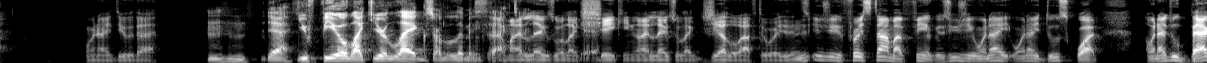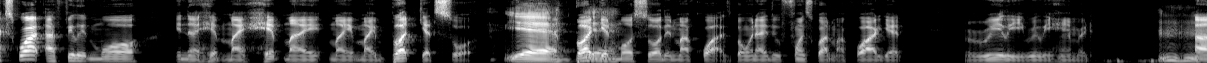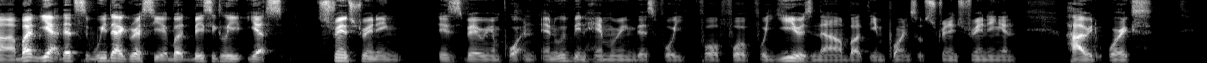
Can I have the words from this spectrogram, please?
I, when I do that. Mm-hmm. Yeah, you feel like your legs are the limiting So factor. my legs were like Yeah. shaking. My legs were like jello afterwards. And it's usually the first time I feel because usually when I when I do squat, when I do back squat, I feel it more in the hip. My hip, my my my butt gets sore. yeah, My butt yeah. get more sore than my quads. But when I do front squat, my quad get really really hammered. Mhm. Uh, but yeah, that's we digress here. But basically, yes, strength training is very important, and we've been hammering this for for for for years now about the importance of strength training and how it works.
